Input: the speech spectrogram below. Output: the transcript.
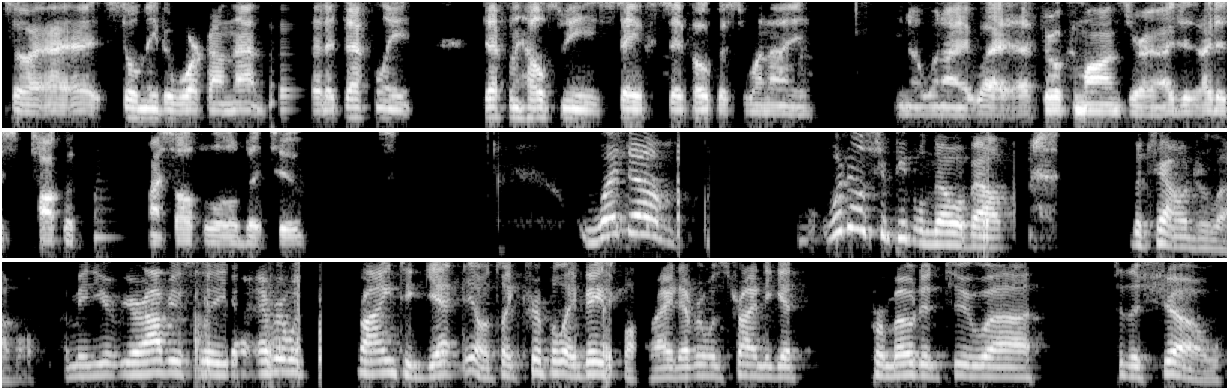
So I, I still need to work on that, but, but it definitely definitely helps me stay stay focused when I you know when I, when I throw commands or I just I just talk with myself a little bit too. What um what else should people know about the challenger level? I mean, you're, you're obviously everyone's trying to get you know it's like AAA baseball, right? Everyone's trying to get promoted to uh, to the show.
